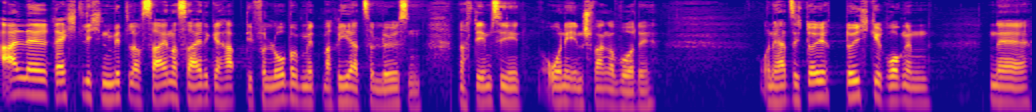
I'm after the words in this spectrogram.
alle rechtlichen Mittel auf seiner Seite gehabt, die Verlobung mit Maria zu lösen, nachdem sie ohne ihn schwanger wurde. Und er hat sich durch, durchgerungen, eine,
